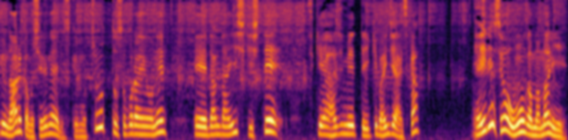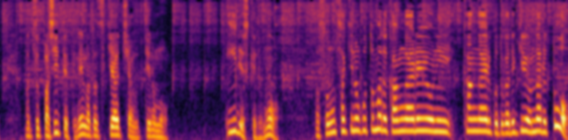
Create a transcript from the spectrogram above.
いうのあるかもしれないですけども、ちょっとそこら辺をね、えー、だんだん意識して付き合い始めていけばいいんじゃないですか。いや、いいですよ。思うがままに、突っ走ってってね、また付き合っちゃうっていうのもいいですけども、まその先のことまで考えるように、考えることができるようになると、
